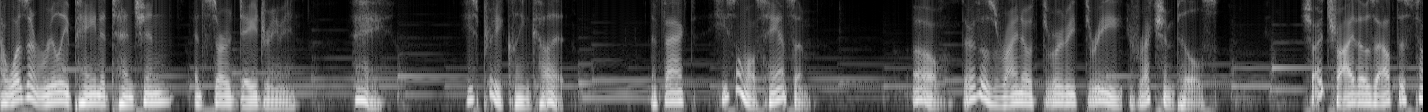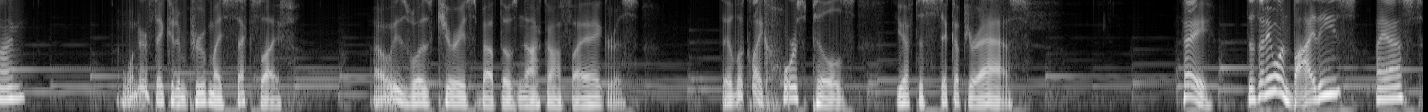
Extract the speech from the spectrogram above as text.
I wasn't really paying attention and started daydreaming. Hey, he's pretty clean cut. In fact, he's almost handsome. Oh, they're those Rhino 33 erection pills. Should I try those out this time? I wonder if they could improve my sex life. I always was curious about those knockoff Viagra's. They look like horse pills you have to stick up your ass. Hey, does anyone buy these? I asked.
